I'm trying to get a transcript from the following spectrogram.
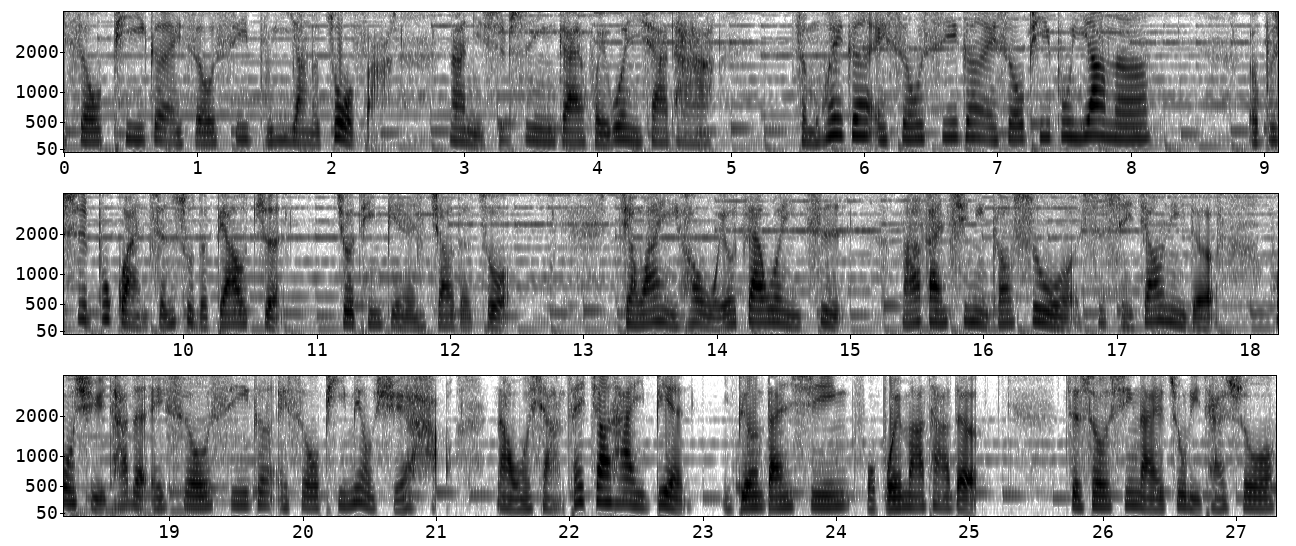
SOP 跟 SOC 不一样的做法，那你是不是应该回问一下他，怎么会跟 SOC 跟 SOP 不一样呢？而不是不管诊所的标准就听别人教的做。讲完以后，我又再问一次，麻烦请你告诉我是谁教你的？或许他的 SOC 跟 SOP 没有学好，那我想再教他一遍。你不用担心，我不会骂他的。这时候新来的助理才说。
